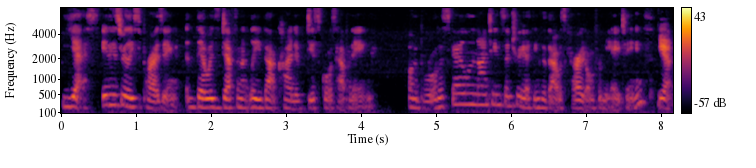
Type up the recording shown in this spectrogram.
yes, it is really surprising. There was definitely that kind of discourse happening on a broader scale in the 19th century. I think that that was carried on from the 18th. Yeah.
